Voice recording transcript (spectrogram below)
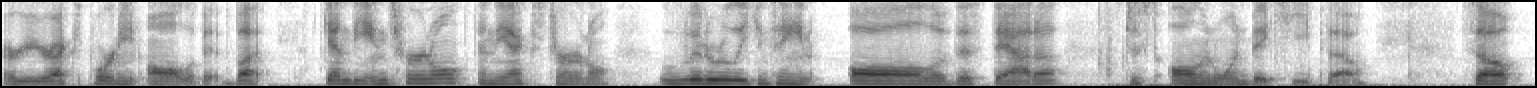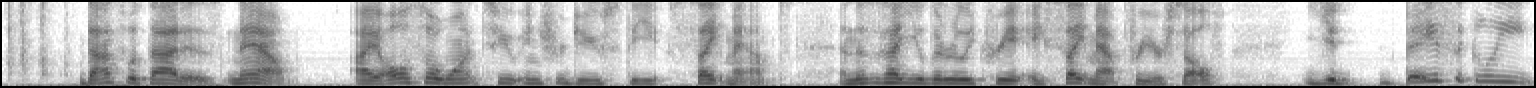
or you're exporting all of it. But again, the internal and the external literally contain all of this data, just all in one big heap though. So that's what that is. Now, I also want to introduce the sitemaps. And this is how you literally create a sitemap for yourself. You basically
